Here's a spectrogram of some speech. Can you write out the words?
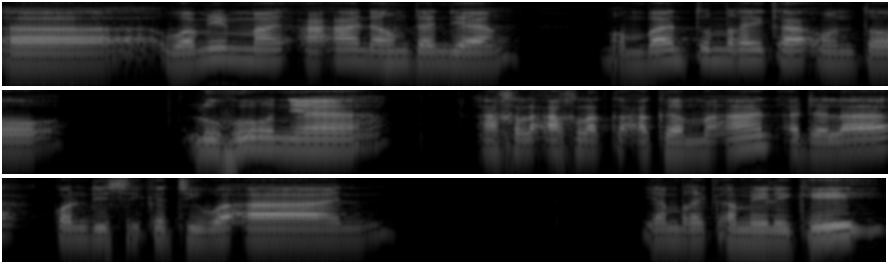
uh, wa mimma a'anahum dan yang membantu mereka untuk luhurnya akhlak-akhlak keagamaan adalah kondisi kejiwaan yang mereka miliki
